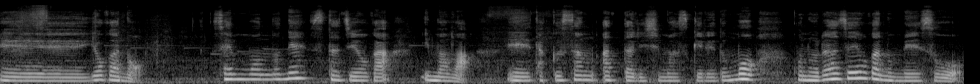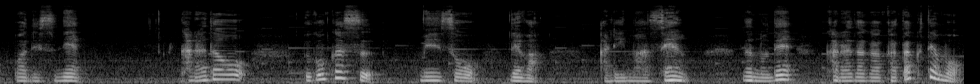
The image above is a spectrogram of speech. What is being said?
えヨガの専門のねスタジオが今は、えたくさんあったりしますけれどもこのラージェヨガの瞑想はですね体を動かす瞑想ではありません。なので体が硬くても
